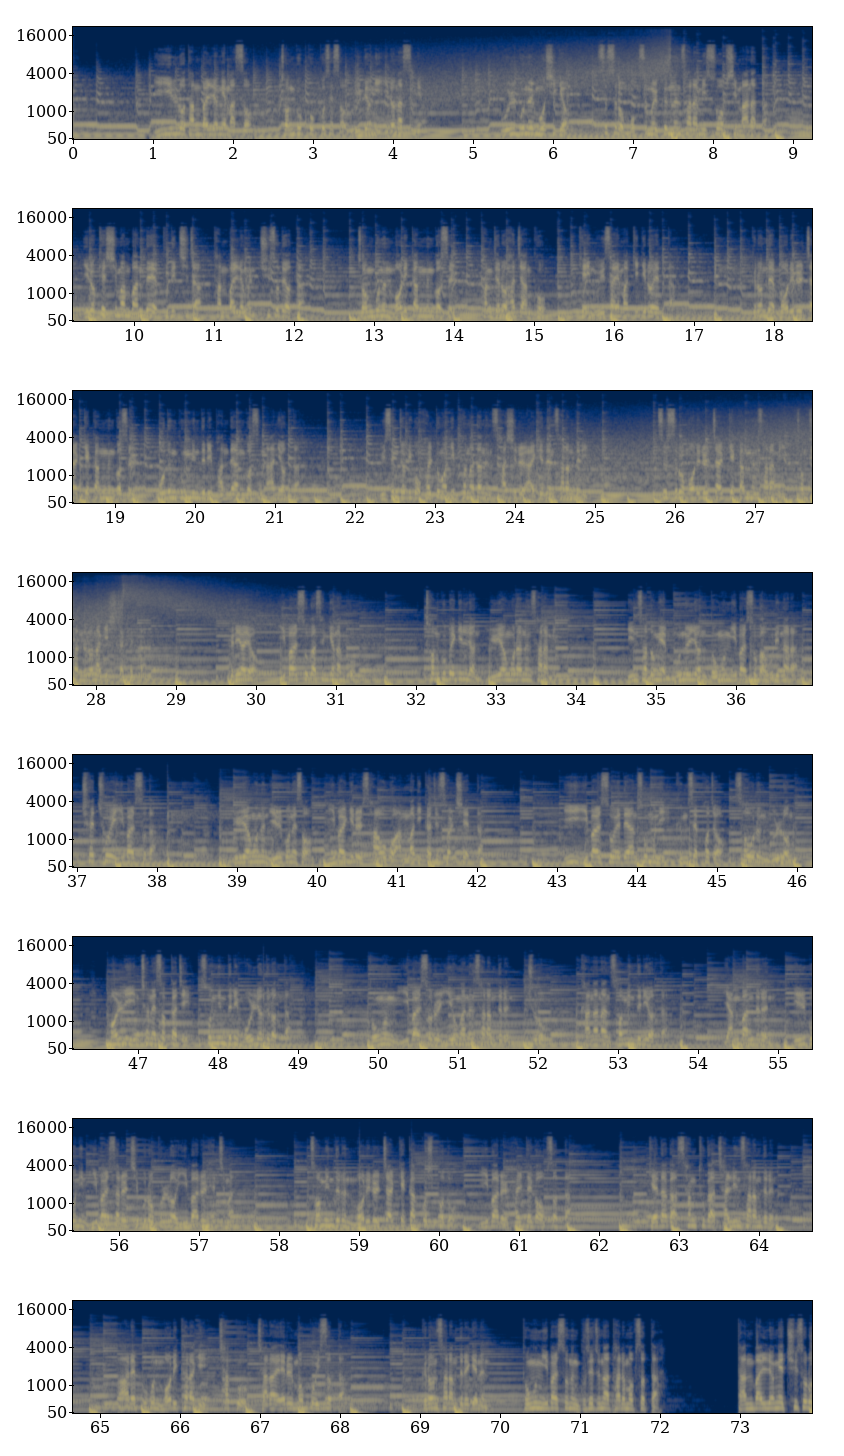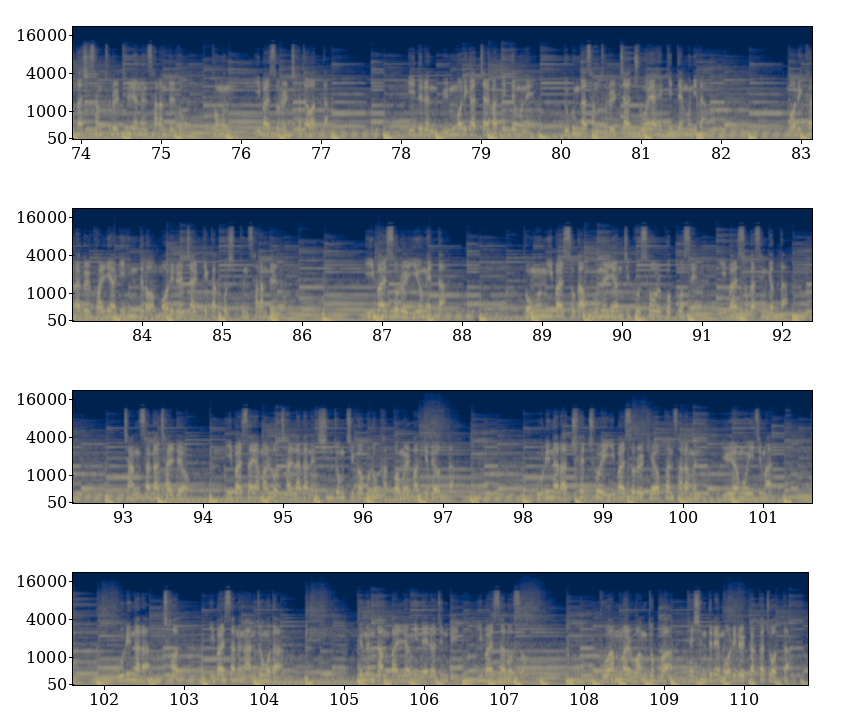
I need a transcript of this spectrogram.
이 일로 단발령에 맞서 전국 곳곳에서 의병이 일어났으며 울분을 못 이겨 스스로 목숨을 끊는 사람이 수없이 많았다. 이렇게 심한 반대에 부딪히자 단발령은 취소되었다. 정부는 머리 깎는 것을 강제로 하지 않고 개인 의사에 맡기기로 했다. 그런데 머리를 짧게 깎는 것을 모든 국민들이 반대한 것은 아니었다. 위생적이고 활동하기 편하다는 사실을 알게 된 사람들이 스스로 머리를 짧게 깎는 사람이 점차 늘어나기 시작했다. 그리하여 이발소가 생겨났고 1901년 유양호라는 사람이 인사동에 문을 연 동흥 이발소가 우리나라 최초의 이발소다. 유양호는 일본에서 이발기를 사오고 안마기까지 설치했다. 이 이발소에 대한 소문이 금세 퍼져 서울은 물론 멀리 인천에서까지 손님들이 몰려들었다. 동흥 이발소를 이용하는 사람들은 주로 가난한 서민들이었다. 양반들은 일본인 이발사를 집으로 불러 이발을 했지만 서민들은 머리를 짧게 깎고 싶어도 이발을 할 데가 없었다. 게다가 상투가 잘린 사람들은 아랫부분 머리카락이 자꾸 자라 애를 먹고 있었다. 그런 사람들에게는 동흥 이발소는 구세주나 다름없었다. 단발령의 취소로 다시 상투를 틀려는 사람들도 동흥 이발소를 찾아왔다. 이들은 윗머리가 짧았기 때문에 누군가 상투를 짜 주어야 했기 때문이다. 머리카락을 관리하기 힘들어 머리를 짧게 깎고 싶은 사람들도 이발소를 이용했다. 동흥 이발소가 문을 연 직후 서울 곳곳에 이발소가 생겼다. 장사가 잘 되어 이발사야말로 잘 나가는 신종 직업으로 각광을 받게 되었다. 우리나라 최초의 이발소를 개업한 사람은 유양호이지만 우리나라 첫 이발사는 안종호다. 그는 단발령이 내려진 뒤 이발사로서 구한말 왕족과 대신들의 머리를 깎아주었다.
